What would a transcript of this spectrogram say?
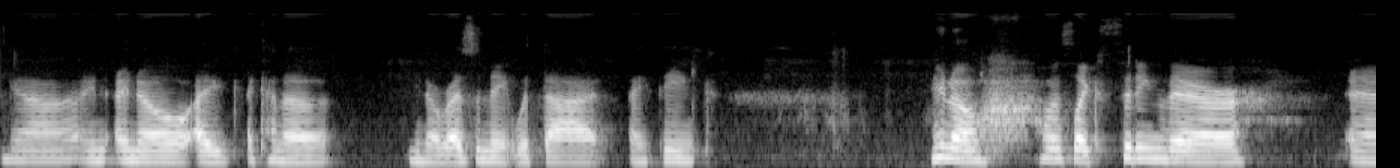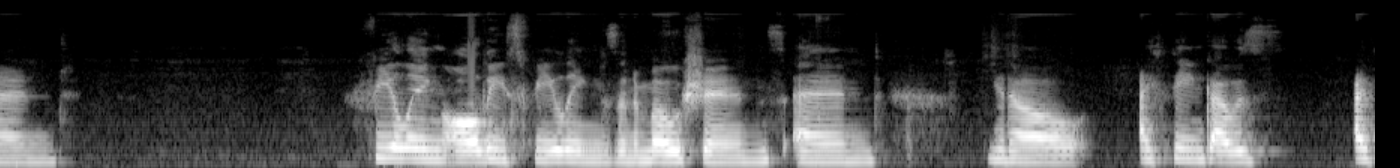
Yeah, I, I know. I, I kind of, you know, resonate with that. I think, you know, I was like sitting there and feeling all these feelings and emotions. And, you know, I think I was, I,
